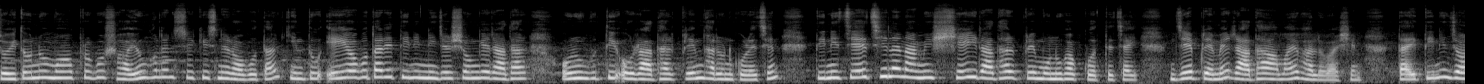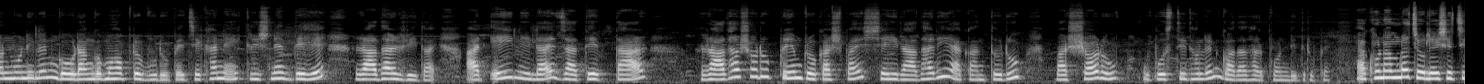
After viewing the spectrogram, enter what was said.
চৈতন্য মহাপ্রভু স্বয়ং হলেন শ্রীকৃষ্ণের অবতার, কিন্তু এই অবতারে তিনি নিজের সঙ্গে রাধার অনুভূতি ও রাধার প্রেম ধারণ করেছেন। তিনি চেয়েছিলেন, আমি সেই রাধার প্রেম অনুভব করতে চাই। যে প্রেমে রাধা আমায় ভালোবাসেন। তাই তিনি জন্ম নিলেন গৌরাঙ্গ মহাপ্রভু রূপে, যেখানে কৃষ্ণের দেহে রাধার হৃদয়। আর এই লীলায় যাতে তার রাধাস্বরূপ প্রেম প্রকাশ পায় সেই রাধারই একান্ত রূপ বা স্বরূপ উপস্থিত হলেন গদাধর পণ্ডিত রূপে। এখন আমরা চলে এসেছি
